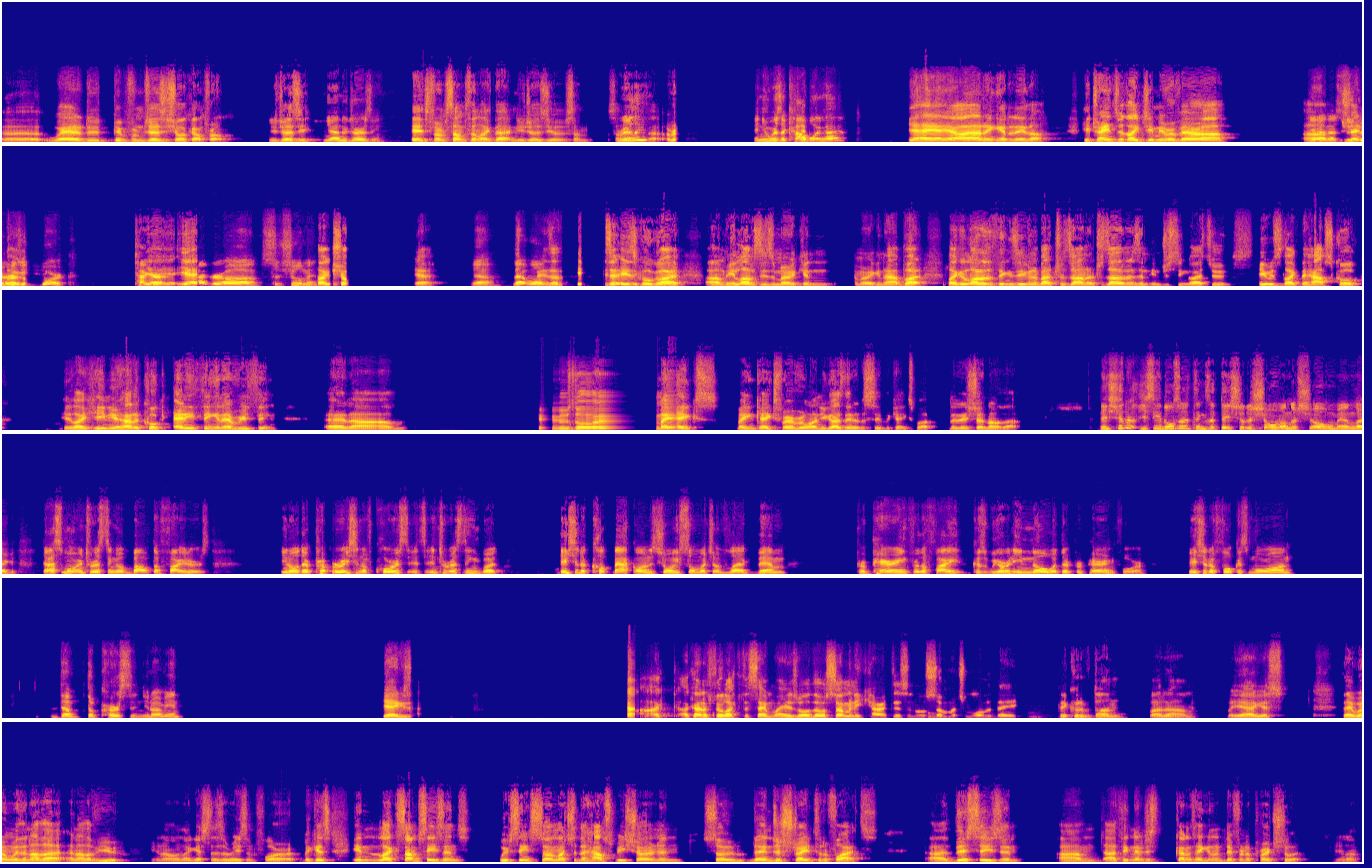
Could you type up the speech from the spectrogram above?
uh where do people from Jersey Shore come from? New Jersey? yeah new jersey He's from something like that, New Jersey or some. something Really? Like that. And he wears a cowboy hat Yeah, yeah, yeah. I, I didn't get it either. He trains with like Jimmy Rivera. yeah um, that's new jersey Bogle. new york tiger Yeah, yeah, yeah. tiger uh Schulmann Like sure. Yeah. yeah that well He's a, he's a he's a cool guy. Um, he loves his American American hat, but like a lot of the things, even about Trizano, Trizano is an interesting guy too. He was like the house cook. He like he knew how to cook anything and everything, and um, he was always making cakes, making cakes for everyone. You guys needed to see the cakes, but they didn't show none of that. They should have. You see, those are the things that they should have shown on the show, man. Like that's more interesting about the fighters. You know, their preparation, of course, it's interesting, but they should have cut back on showing so much of like them preparing for the fight because we already know what they're preparing for. They should have focused more on the the person. You know what I mean? Yeah, exactly. I, I kind of feel like the same way as well. There were so many characters and there was so much more that they they could have done. But um but yeah, I guess they went with another another view, you know, and I guess there's a reason for it. Because in like some seasons we've seen so much of the house be shown and so then just straight to the fights. Uh, this season, um, I think they've just kind of taken a different approach to it, you know.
